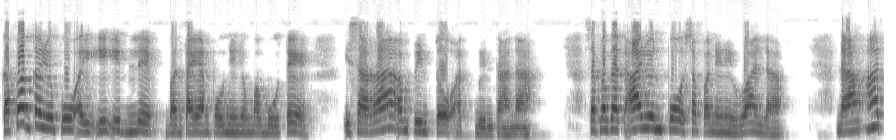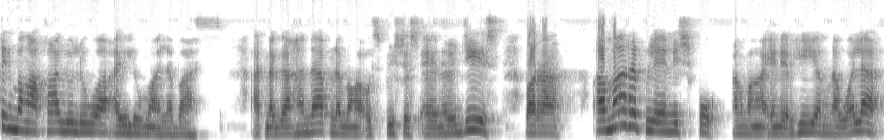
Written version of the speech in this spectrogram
Kapag kayo po ay iidlip, bantayan po ninyong mabuti. Isara ang pinto at bintana. Sapagkat ayon po sa paniniwala na ang ating mga kaluluwa ay lumalabas at naghahanap ng mga auspicious energies para uh, ma-replenish po ang mga enerhiyang nawala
